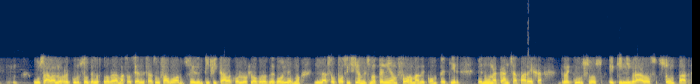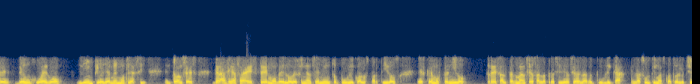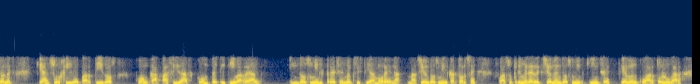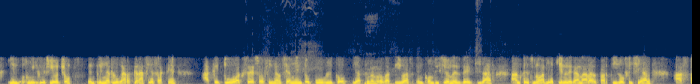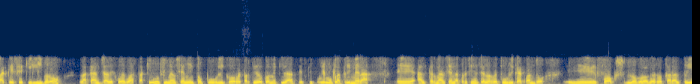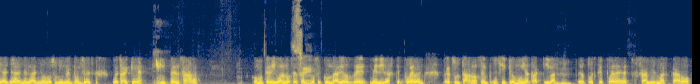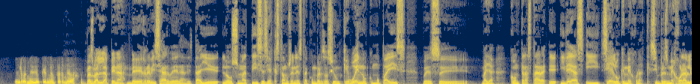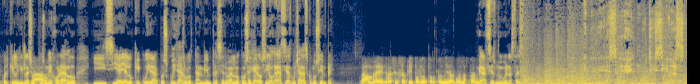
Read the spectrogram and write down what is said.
usaba los recursos de los programas sociales a su favor, se identificaba con los logros de gobierno y las oposiciones no tenían forma de competir en una cancha pareja. Recursos equilibrados son parte de un juego limpio, llamémosle así. Entonces, gracias a este modelo de financiamiento público a los partidos, es que hemos tenido tres alternancias a la presidencia de la República en las últimas cuatro elecciones que han surgido partidos con capacidad competitiva real. En 2013 no existía Morena, nació en 2014, fue a su primera elección en 2015, quedó en cuarto lugar y en 2018 en primer lugar, gracias a qué? a que tuvo acceso a financiamiento público y a prerrogativas en condiciones de equidad. Antes no había quien le ganara al partido oficial hasta que se equilibró la cancha de juego, hasta que hubo financiamiento público repartido con equidad, es que tuvimos la primera eh, alternancia en la presidencia de la República cuando eh, Fox logró derrotar al PRI allá en el año 2000. Entonces, pues hay que pensar, como te digo, en los efectos secundarios de medidas que pueden resultarnos en principio muy atractivas, pero pues que puede salir más caro el remedio que la enfermedad. Pues vale la pena eh, revisar, ver a detalle los matices, ya que estamos en esta conversación. Qué bueno como país, pues eh, vaya, contrastar eh, ideas y si hay algo que mejora, que siempre es mejorable cualquier legislación, pues mejorarlo y si hay algo que cuidar, pues cuidarlo también, preservarlo. Consejero Ciro, gracias, muchas gracias como siempre. No, hombre, gracias a ti por la oportunidad. Buenas tardes. Gracias, muy buenas tardes. NBS Noticias.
